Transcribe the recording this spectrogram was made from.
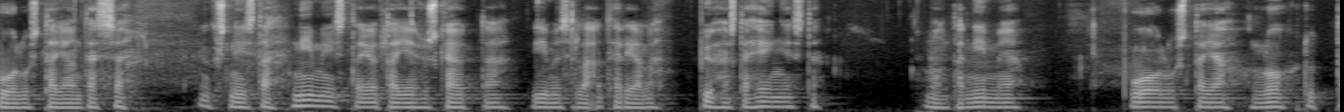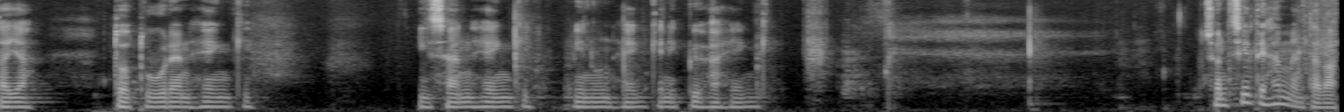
Puolustaja on tässä yksi niistä nimistä, joita Jeesus käyttää viimeisellä aterialla pyhästä hengestä. Monta nimeä. Puolustaja, lohduttaja, totuuden henki, isän henki, minun henkeni, pyhä henki. Se on silti hämmentävä,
